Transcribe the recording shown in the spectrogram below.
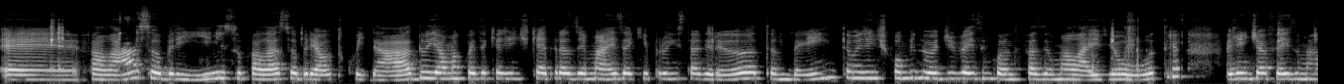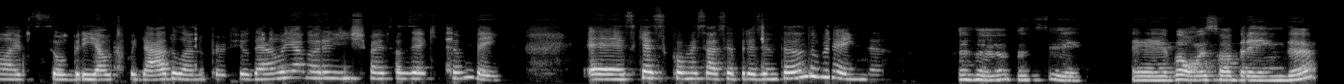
é, falar sobre isso, falar sobre autocuidado, e é uma coisa que a gente quer trazer mais aqui para o Instagram também. Então a gente combinou de vez em quando fazer uma live ou outra. A gente já fez uma live sobre autocuidado lá no perfil dela, e agora a gente vai fazer aqui também. É, você quer começar se apresentando, Brenda? Aham, pode ser. É, bom, eu sou a Brenda,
